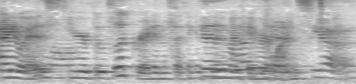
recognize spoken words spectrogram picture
Anyways, your boobs look great in this. I think it's Yeah, one of my favorite. Yeah.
